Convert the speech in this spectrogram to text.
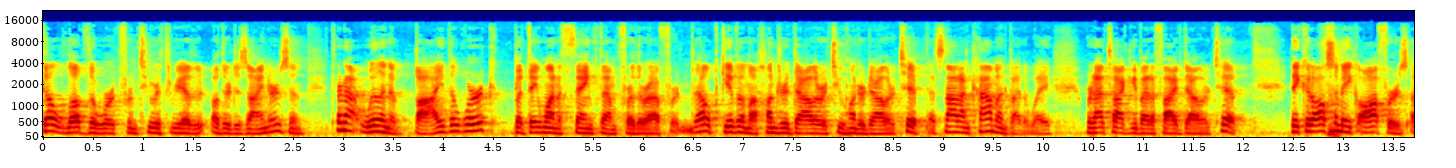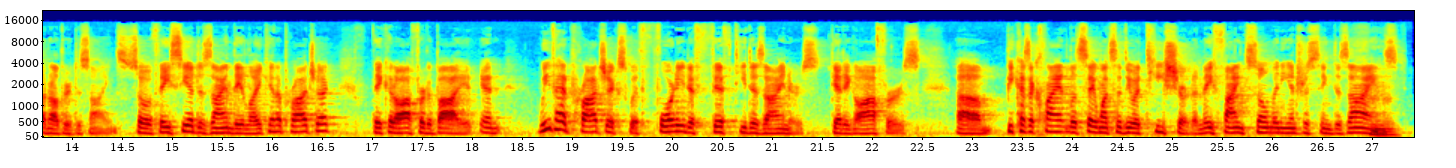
they'll love the work from two or three other, other designers and they're not willing to buy the work but they want to thank them for their effort. And they'll give them a $100 or $200 tip. That's not uncommon by the way. We're not talking about a $5 tip. They could also make offers on other designs. So if they see a design they like in a project they could offer to buy it. And we've had projects with 40 to 50 designers getting offers um, because a client let's say wants to do a t-shirt and they find so many interesting designs mm-hmm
